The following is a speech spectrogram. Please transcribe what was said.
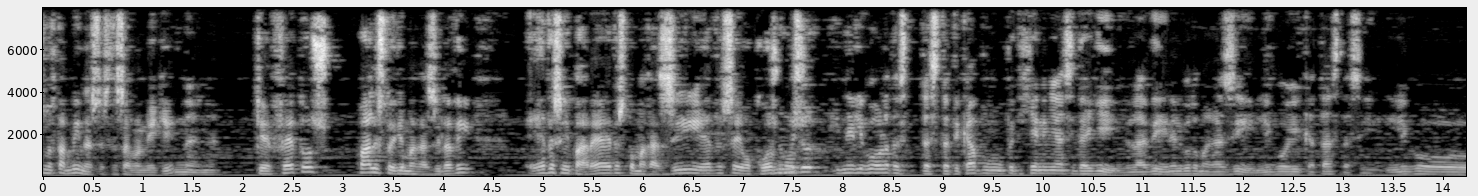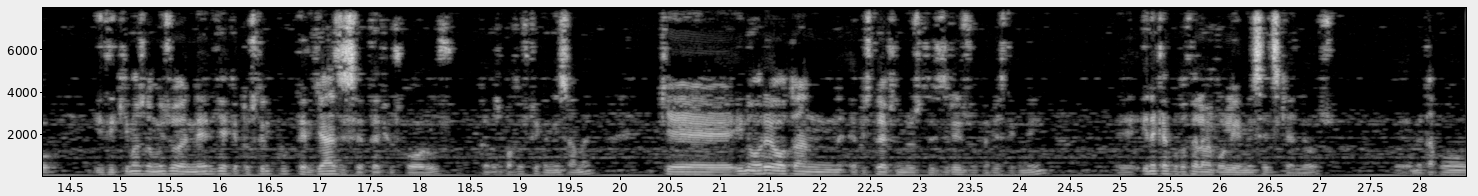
με 7 μήνες στη Θεσσαλονίκη. Ναι, ναι. Και φέτος πάλι στο ίδιο μαγαζί. Δηλαδή, έδεσε η παρέα, έδεσε το μαγαζί, έδεσε ο κόσμος. Νομίζω είναι λίγο όλα τα, τα συστατικά που πετυχαίνει μια συνταγή. Δηλαδή, είναι λίγο το μαγαζί, λίγο η κατάσταση, λίγο η δική μας νομίζω ενέργεια και το στυλ που ταιριάζει σε τέτοιους χώρους, καθώς από αυτούς ξεκινήσαμε. Και είναι ωραίο όταν επιστρέψει νομίζω στη Ρίζους κάποια στιγμή. Ε, είναι κάτι που το θέλαμε πολύ εμείς έτσι κι αλλιώς, ε, μετά από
